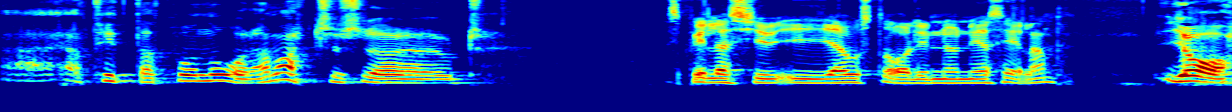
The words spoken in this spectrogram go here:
Jag har tittat på några matcher så där har jag gjort. Det spelas ju i Australien och Nya Zeeland. Ja,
